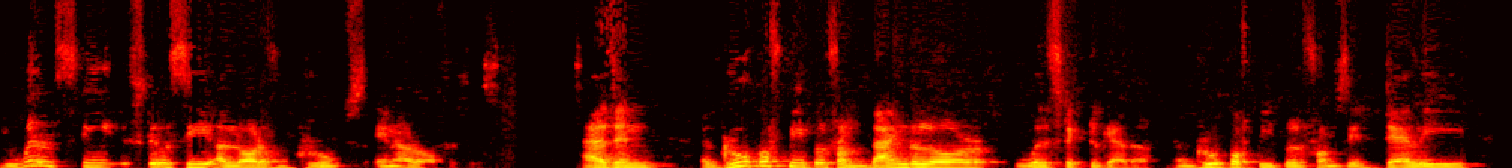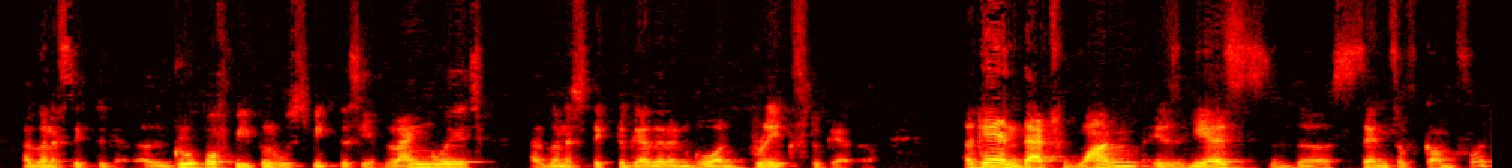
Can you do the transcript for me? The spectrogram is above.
you will see, still see a lot of groups in our offices. As in, a group of people from Bangalore will stick together. A group of people from, say, Delhi are going to stick together. A group of people who speak the same language are going to stick together and go on breaks together. Again, that's one is yes, the sense of comfort.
